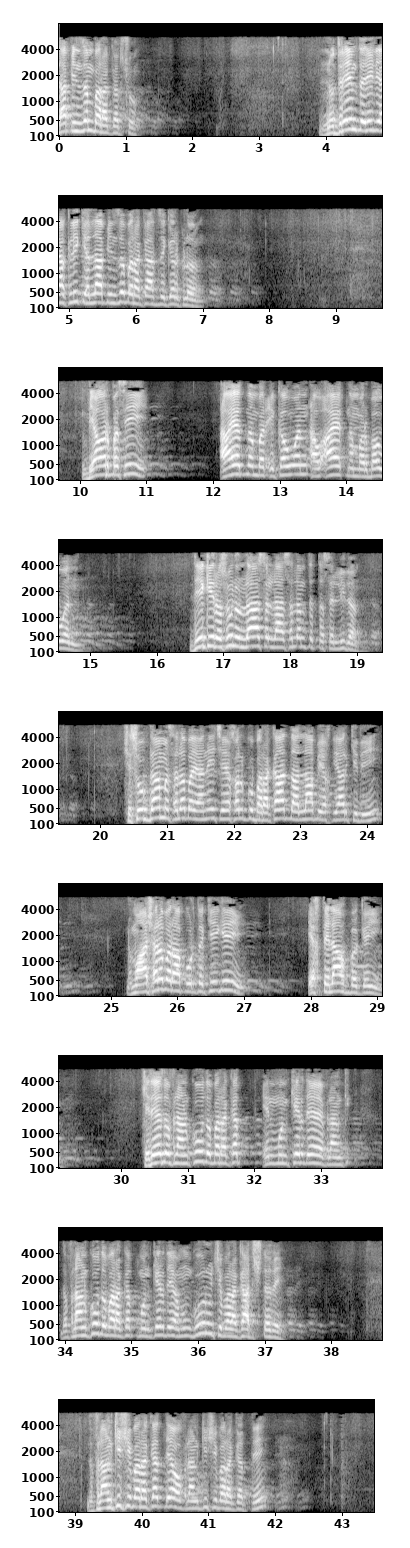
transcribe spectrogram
دا پنځم برکت شو نو دریم دلیل عقلی کې الله پنځه برکات ذکر کړو بیا ورپسې آیت نمبر 51 او آیت نمبر 52 دیکي رسول الله صلی الله علیه وسلم ته تسلی ده چې څوک دا مسله بیانې چې خلکو برکات د الله په اختیار کې دي نو معاشره برا پورته کیږي اختلاف بګی چې د فلانکو د برکت ان منکر دی فلان د فلانکو د برکت منکر دی مونږ ګورو چې برکات شته دی د فلان کې شي برکت دی او فلان کې شي برکت دی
